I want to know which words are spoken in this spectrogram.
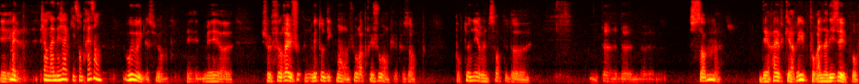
Et, Puis il y en a déjà qui sont présents. Oui, oui, bien sûr. Mais, euh, je le ferai méthodiquement, jour après jour, en quelque sorte, pour tenir une sorte de, de, somme des rêves qui arrivent pour analyser. Pour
